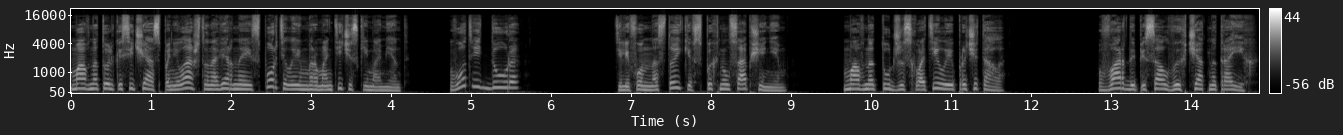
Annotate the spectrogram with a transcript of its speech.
Мавна только сейчас поняла, что, наверное, испортила им романтический момент. Вот ведь дура. Телефон на стойке вспыхнул сообщением. Мавна тут же схватила и прочитала. Варды писал в их чат на троих.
